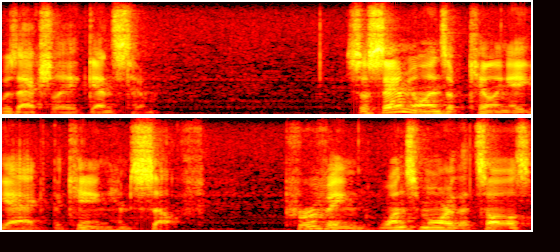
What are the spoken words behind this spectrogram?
was actually against him. So Samuel ends up killing Agag, the king, himself, proving once more that Saul's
